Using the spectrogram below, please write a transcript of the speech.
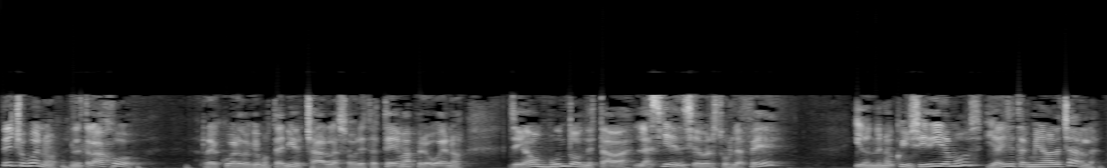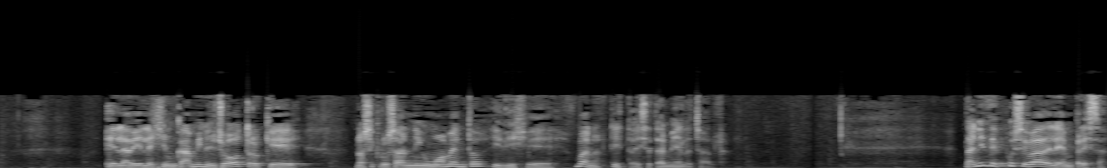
De hecho, bueno, en el trabajo recuerdo que hemos tenido charlas sobre estos temas, pero bueno, llegaba un punto donde estaba la ciencia versus la fe y donde no coincidíamos y ahí se terminaba la charla. Él había elegido un camino y yo otro que no se cruzaba en ningún momento y dije, bueno, listo, ahí se termina la charla. Daniel después se va de la empresa,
